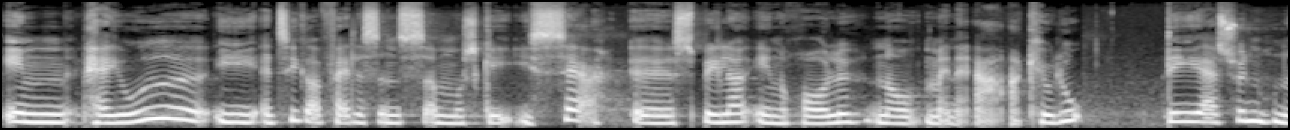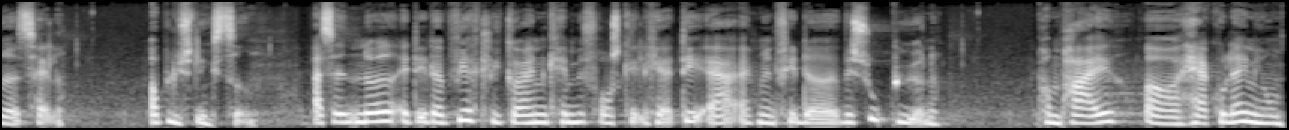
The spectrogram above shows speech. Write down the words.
En periode i antikopfattelsen, som måske især øh, spiller en rolle, når man er arkeolog, det er 1700-tallet, oplysningstiden. Altså noget af det, der virkelig gør en kæmpe forskel her, det er, at man finder Vesubbyerne. Pompeji og Herculaneum.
